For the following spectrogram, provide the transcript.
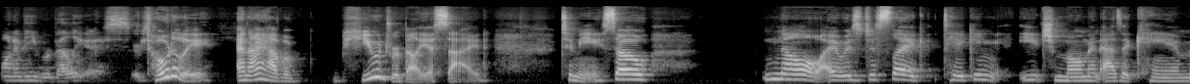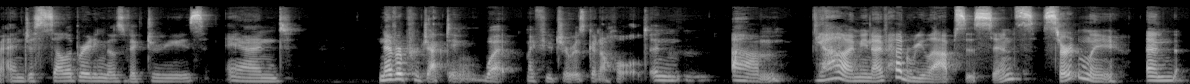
want to be rebellious or totally. And I have a huge rebellious side to me. So no, I was just like taking each moment as it came and just celebrating those victories and never projecting what my future was going to hold. And Mhm. Um, yeah, I mean, I've had relapses since, certainly. And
